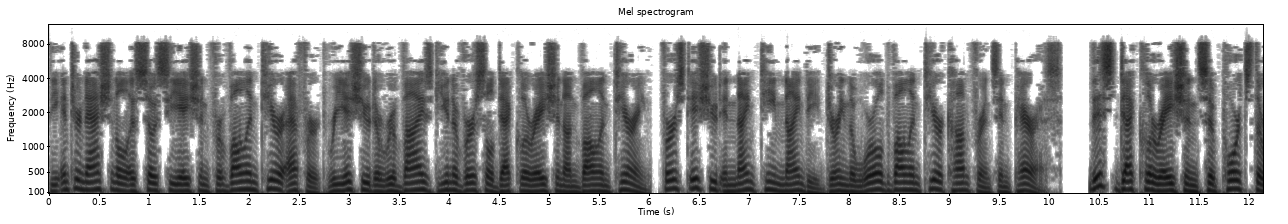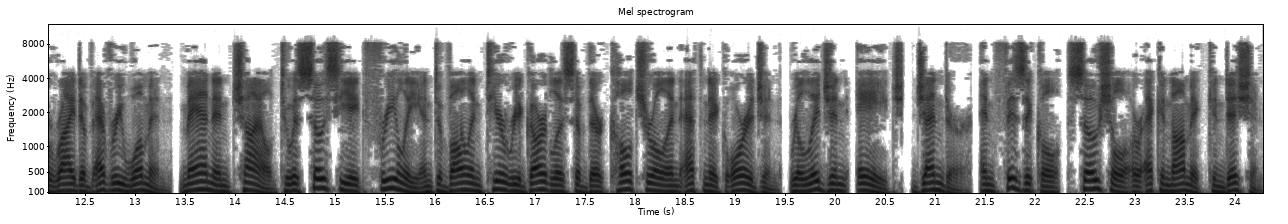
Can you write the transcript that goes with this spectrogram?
the International Association for Volunteer Effort reissued a revised Universal Declaration on Volunteering, first issued in 1990 during the World Volunteer Conference in Paris. This declaration supports the right of every woman, man and child to associate freely and to volunteer regardless of their cultural and ethnic origin, religion, age, gender, and physical, social or economic condition.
